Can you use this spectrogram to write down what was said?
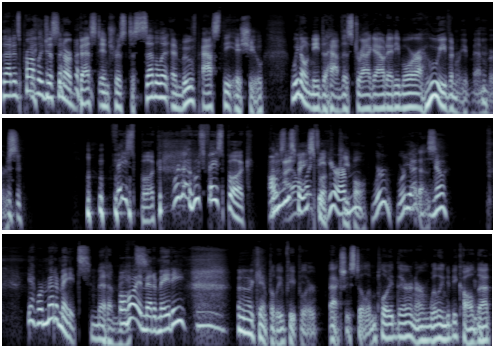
that it's probably just in our best interest to settle it and move past the issue. We don't need to have this drag out anymore. Who even remembers? Facebook. Who's Facebook? Who's this don't like Facebook people? We're we're Yeah, metas. no. Yeah, we're metamates. Meta Ahoy, metamatey. Uh, I can't believe people are actually still employed there and are willing to be called that.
